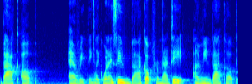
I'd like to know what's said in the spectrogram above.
back up everything. Like when I say back up from that date, I mean back up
